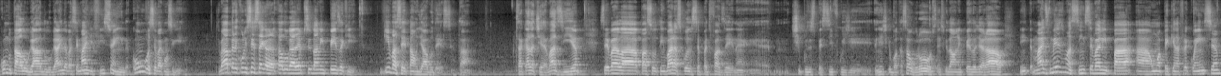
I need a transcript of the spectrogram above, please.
como está alugado o lugar, ainda vai ser mais difícil ainda. Como você vai conseguir? Você vai, ah, pera, com licença aí, galera, está alugado, é preciso dar limpeza aqui. Quem vai aceitar um diabo desse, tá? Se a casa é vazia, você vai lá, passou, tem várias coisas que você pode fazer, né? Tipos específicos de. Tem gente que bota sal grosso, tem gente que dá uma limpeza geral, mas mesmo assim você vai limpar a uma pequena frequência,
